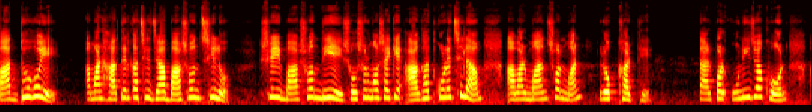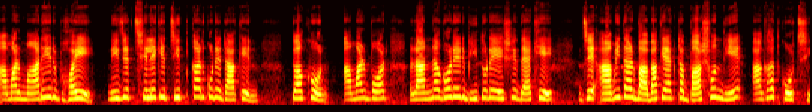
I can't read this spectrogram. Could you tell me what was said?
বাধ্য হয়ে আমার হাতের কাছে যা বাসন ছিল, সেই বাসন দিয়ে শ্বশুরমশাইকে আঘাত করেছিলাম আমার মান সম্মান রক্ষার্থে। তারপর উনি যখন আমার মারের ভয়ে নিজের ছেলেকে চিৎকার করে ডাকেন, তখন আমার বর রান্নাঘরের ভিতরে এসে দেখে যে আমি তার বাবাকে একটা বাসন দিয়ে আঘাত করছি।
